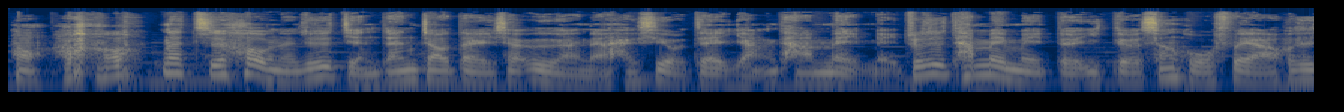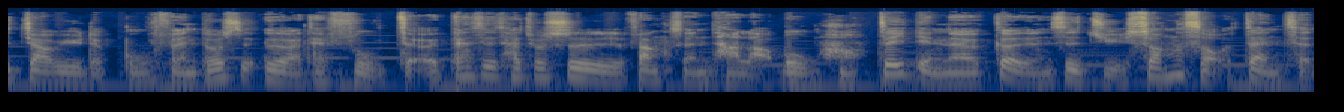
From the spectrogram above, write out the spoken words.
哦，好，好 那之后呢，就是简单交代一下，厄尔呢还是有在养他妹妹，就是他妹妹的一个生活费啊，或是教育的部分，都是厄尔在负责，但是他就是放生他老布，哈、哦，这一点呢，个人是举双手赞成，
